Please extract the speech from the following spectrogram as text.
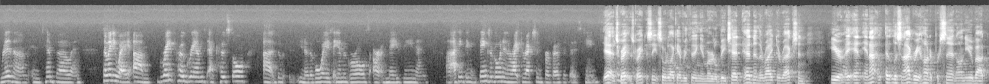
rhythm and tempo. And so anyway, um, great programs at Coastal. Uh, the you know the boys and the girls are amazing, and uh, I think th- things are going in the right direction for both of those teams. Yeah, it's great. It's great to see. It's sort of like everything in Myrtle Beach, head, heading in the right direction here. And and I listen. I agree hundred percent on you about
